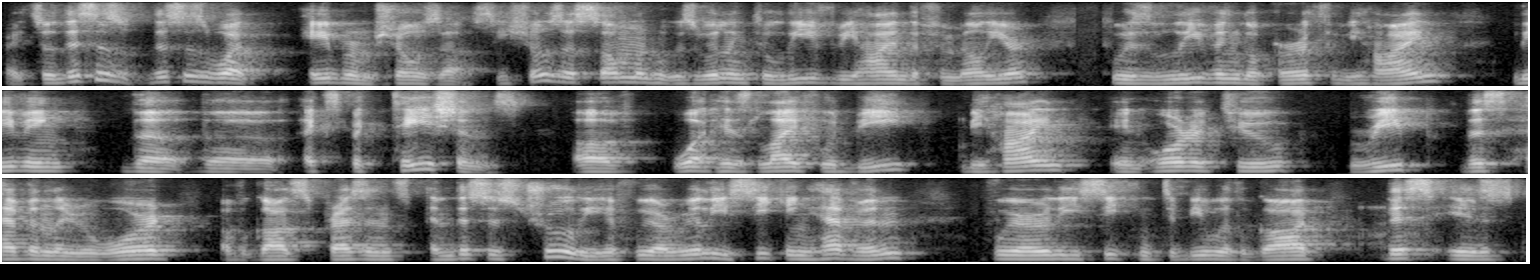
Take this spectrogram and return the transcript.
right? So this is this is what Abram shows us. He shows us someone who is willing to leave behind the familiar, who is leaving the earth behind, leaving the the expectations of what his life would be behind in order to reap this heavenly reward of God's presence. And this is truly, if we are really seeking heaven, we are really seeking to be with God, this is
